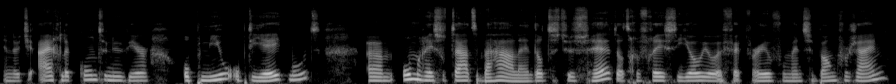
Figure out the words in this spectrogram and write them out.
En dat je eigenlijk continu weer opnieuw op dieet moet um, om resultaten te behalen. En dat is dus dat gevreesde yo-yo-effect waar heel veel mensen bang voor zijn.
